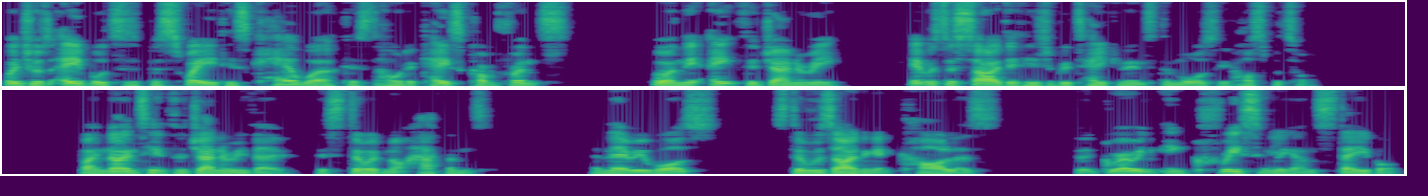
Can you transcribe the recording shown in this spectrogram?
when she was able to persuade his care workers to hold a case conference, where on the 8th of January it was decided he should be taken into the Maudsley Hospital. By 19th of January, though, this still had not happened, and there he was, still residing at Carla's, but growing increasingly unstable.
